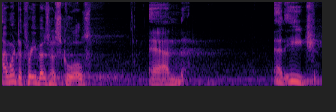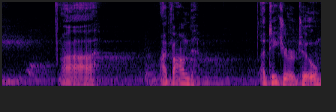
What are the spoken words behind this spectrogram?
I went to three business schools, and at each, uh, I found a teacher or two.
